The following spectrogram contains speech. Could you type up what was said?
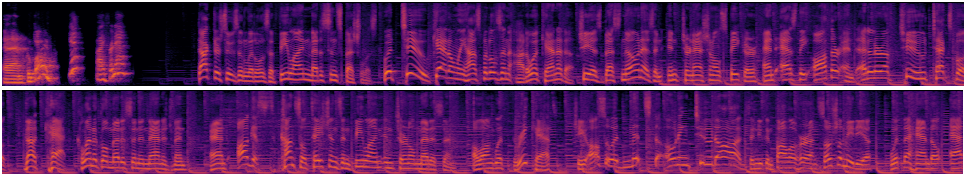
and goodbye. Yeah, bye for now. Dr. Susan Little is a feline medicine specialist with two cat only hospitals in Ottawa, Canada. She is best known as an international speaker and as the author and editor of two textbooks The Cat Clinical Medicine and Management and August Consultations in Feline Internal Medicine. Along with three cats, she also admits to owning two dogs, and you can follow her on social media with the handle at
